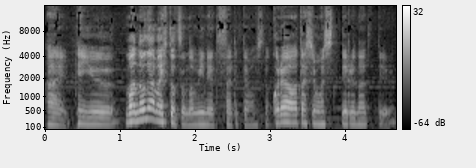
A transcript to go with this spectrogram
はい、っていう、まのがまあ一つノミネートされてましたこれは私も知ってるなっていう。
